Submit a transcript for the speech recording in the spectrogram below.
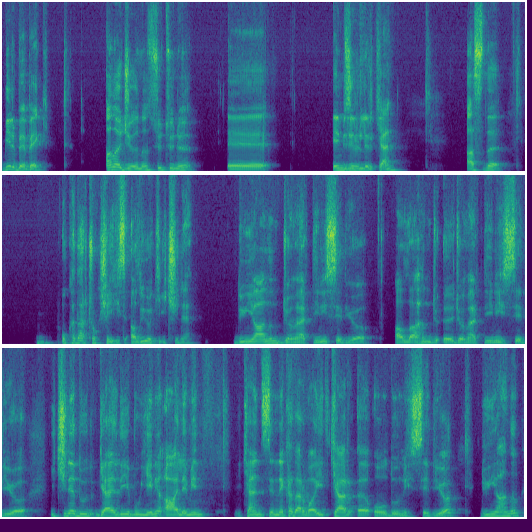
bir bebek anacığının sütünü e, emzirilirken aslında o kadar çok şey his alıyor ki içine. Dünyanın cömertliğini hissediyor. Allah'ın e, cömertliğini hissediyor. İçine geldiği bu yeni alemin kendisi ne kadar vaitkar e, olduğunu hissediyor. Dünyanın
